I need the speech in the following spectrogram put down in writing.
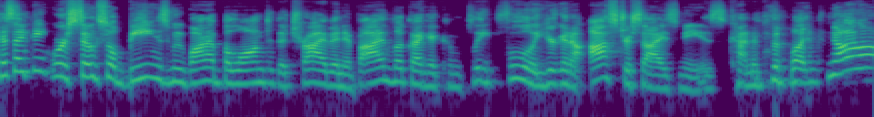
because I think we're social beings. We want to belong to the tribe. And if I look like a complete fool, you're going to ostracize me is kind of the like, no.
